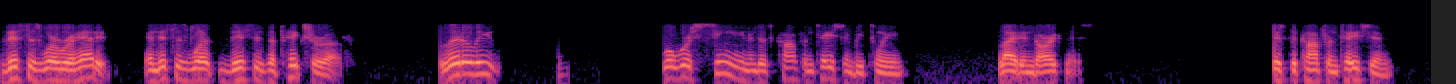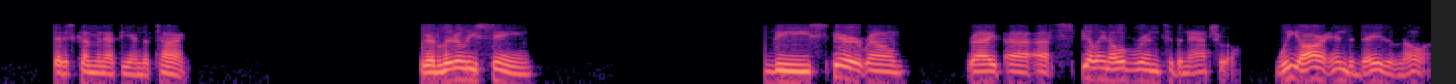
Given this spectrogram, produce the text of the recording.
This is where we're headed, and this is what this is a picture of. Literally, what we're seeing in this confrontation between light and darkness is the confrontation that is coming at the end of time. We are literally seeing the spirit realm, right, uh, uh, spilling over into the natural. We are in the days of Noah.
